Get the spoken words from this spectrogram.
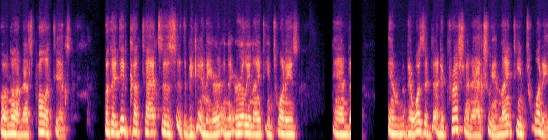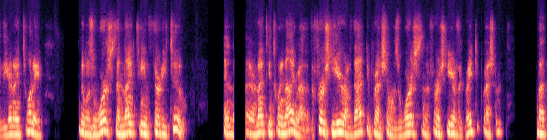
going on. That's politics but they did cut taxes at the beginning in the early 1920s, and and there was a, a, depression actually in 1920, the year 1920, that was worse than 1932, and or 1929 rather. The first year of that depression was worse than the first year of the Great Depression. But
